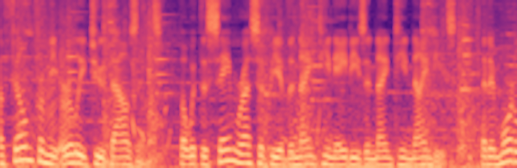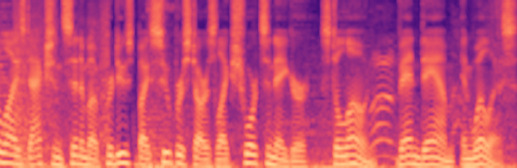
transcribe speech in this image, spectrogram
A film from the early 2000s, but with the same recipe of the 1980s and 1990s, that immortalized action cinema produced by superstars like Schwarzenegger, Stallone, Van Damme, and Willis.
